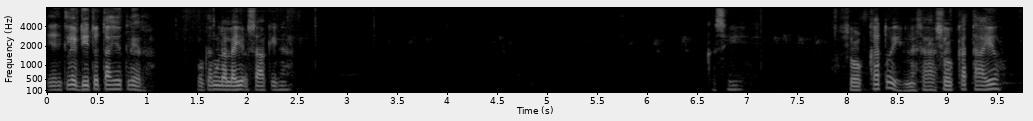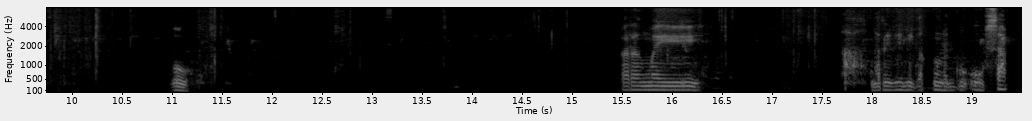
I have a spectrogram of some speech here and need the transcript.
Ayan, Claire, dito tayo, Claire. Huwag kang lalayo sa akin, ha? Kasi, shortcut to eh. Nasa shortcut tayo. Oh. Parang may ah, naririnig akong nag-uusap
